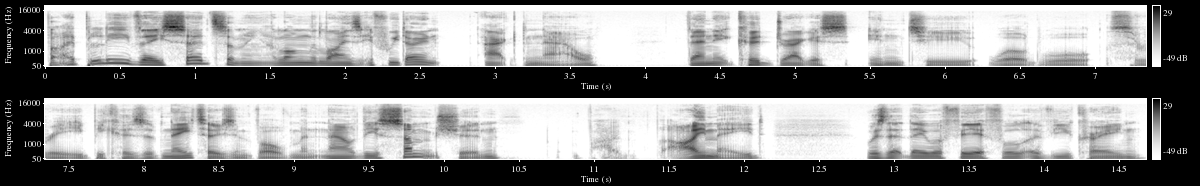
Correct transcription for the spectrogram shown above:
But I believe they said something along the lines: if we don't act now, then it could drag us into World War Three because of NATO's involvement. Now, the assumption I made was that they were fearful of Ukraine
